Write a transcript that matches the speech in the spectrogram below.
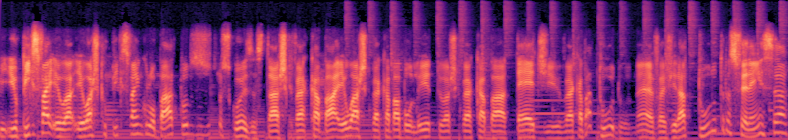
e o Pix vai, eu, eu acho que o Pix vai englobar todas as outras coisas, tá? Acho que vai acabar, eu acho que vai acabar boleto, eu acho que vai acabar TED, vai acabar tudo, né? Vai virar tudo transferência,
